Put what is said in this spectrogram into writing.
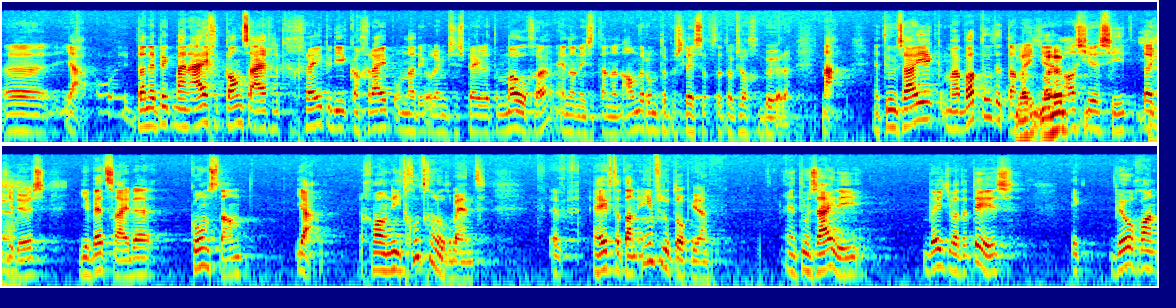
Eh, ja, dan heb ik mijn eigen kans eigenlijk gegrepen die ik kan grijpen om naar die Olympische Spelen te mogen. En dan is het aan een ander om te beslissen of dat ook zal gebeuren. Nou, en toen zei ik, maar wat doet het dan met je als je ziet dat Ja. je dus je wedstrijden constant, ja, gewoon niet goed genoeg bent? Eh, heeft dat dan invloed op je? En toen zei hij, weet je wat het is? Ik wil gewoon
